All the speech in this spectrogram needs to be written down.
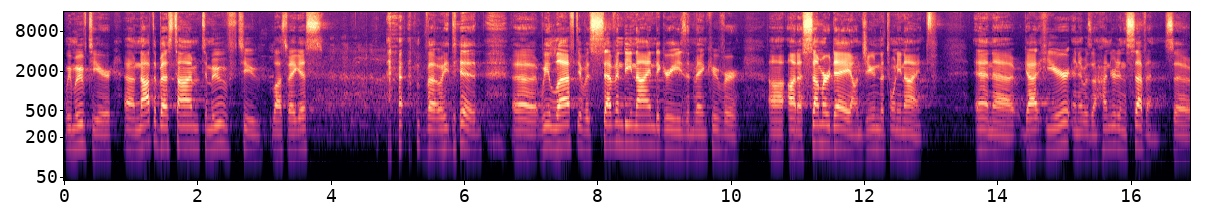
we moved here. Um, not the best time to move to Las Vegas, but we did. Uh, we left, it was 79 degrees in Vancouver uh, on a summer day on June the 29th. And uh, got here, and it was 107. So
